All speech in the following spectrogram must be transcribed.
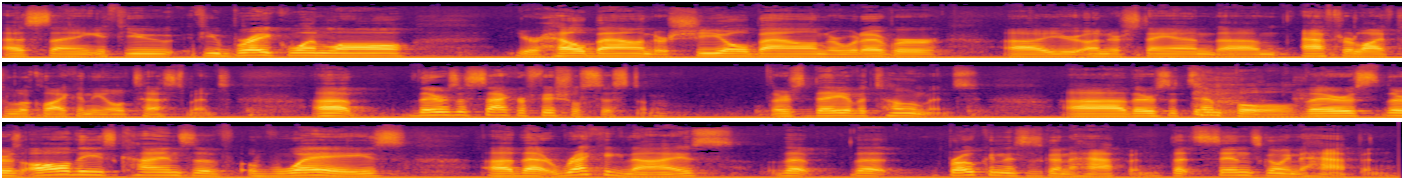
as saying if you, if you break one law, you're hellbound or Sheol bound or whatever uh, you understand um, afterlife to look like in the Old Testament. Uh, there's a sacrificial system, there's Day of Atonement, uh, there's a temple, there's, there's all these kinds of, of ways uh, that recognize that, that brokenness is going to happen, that sin's going to happen.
